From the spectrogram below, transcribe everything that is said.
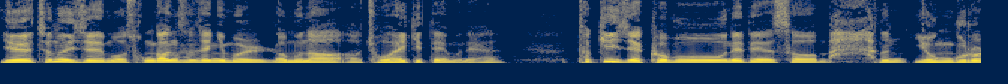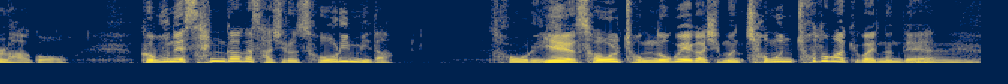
예, 저는 이제 뭐 송강 선생님을 너무나 어, 좋아했기 때문에 특히 이제 그분에 대해서 많은 연구를 하고 그분의 생각은 사실은 서울입니다. 서울에 예, 서울 종로구에 가시면 청운 초등학교가 있는데 음.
